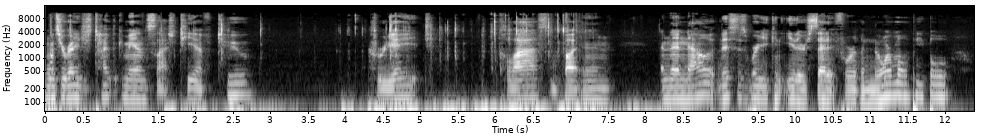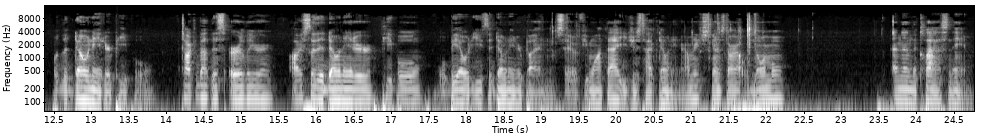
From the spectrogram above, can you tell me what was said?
Once you're ready, just type the command slash tf2 create class button and then now this is where you can either set it for the normal people or the donator people. I talked about this earlier. Obviously the donator people will be able to use the donator button. So if you want that, you just type donator. I'm just going to start out with normal and then the class name.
